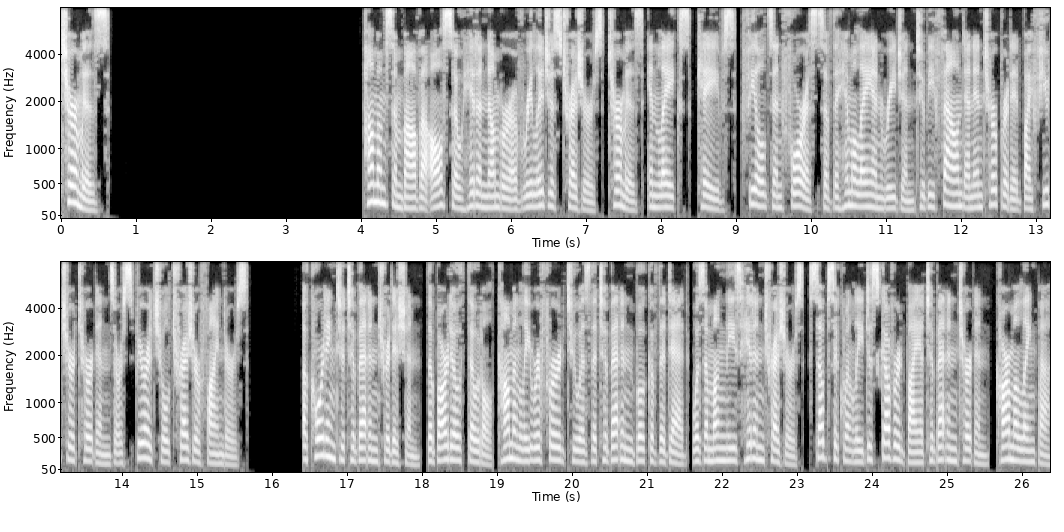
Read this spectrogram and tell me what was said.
Termas Padmasambhava also hid a number of religious treasures termas in lakes, caves, fields and forests of the Himalayan region to be found and interpreted by future tertans or spiritual treasure finders. According to Tibetan tradition, the Bardo Thodol commonly referred to as the Tibetan Book of the Dead was among these hidden treasures, subsequently discovered by a Tibetan tertan, Karma Lingpa.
